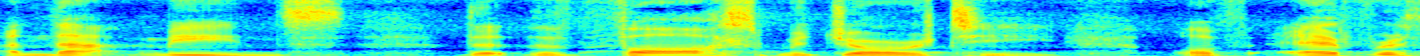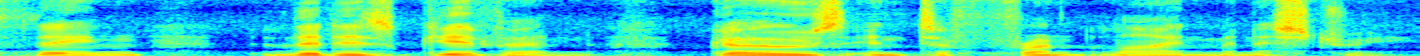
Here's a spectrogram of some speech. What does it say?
And that means that the vast majority of everything that is given goes into frontline ministry.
